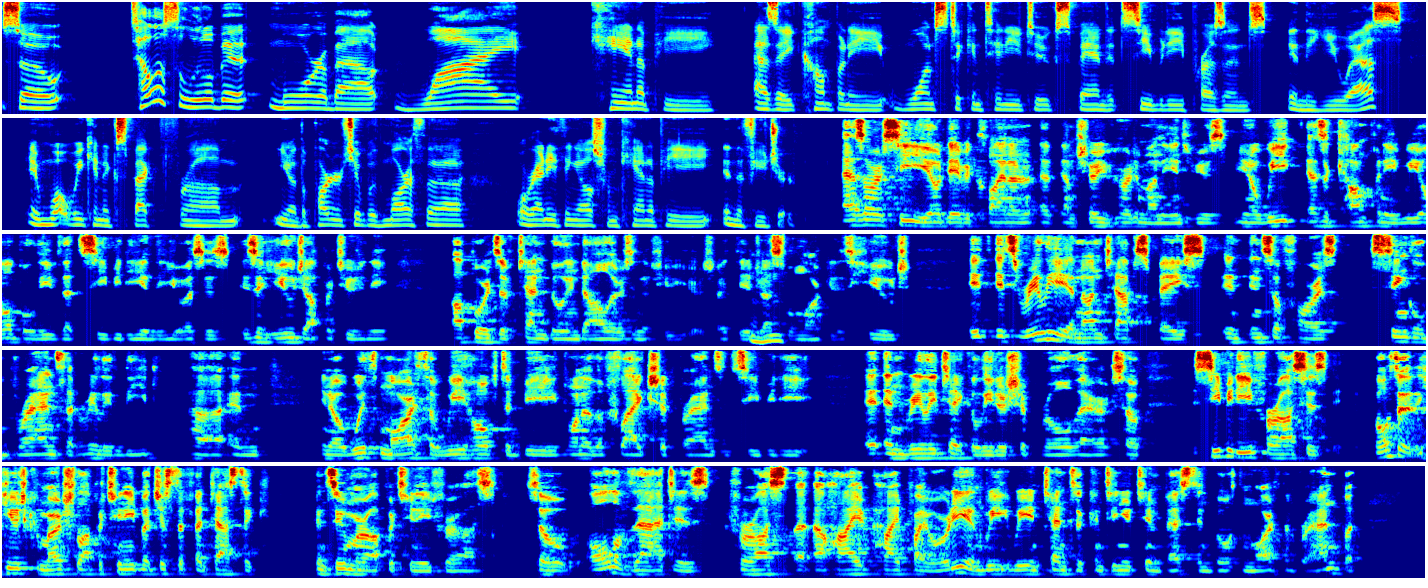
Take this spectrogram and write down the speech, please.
So tell us a little bit more about why Canopy as a company wants to continue to expand its CBD presence in the US and what we can expect from, you know, the partnership with Martha or anything else from Canopy in the future as our CEO, David Klein, I'm sure you've heard him on the interviews. You know, we as a company, we all believe that CBD in the U.S. is is a huge opportunity, upwards of 10 billion dollars in a few years. Right, the mm-hmm. addressable mm-hmm. market is huge. It, it's really an untapped space in, insofar as single brands that really lead. Uh, and you know, with Martha, we hope to be one of the flagship brands in CBD and, and really take a leadership role there. So CBD for us is both a huge commercial opportunity, but just a fantastic consumer opportunity for us. So all of that is for us a high high priority, and we we intend to continue to invest in both the Martha brand, but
